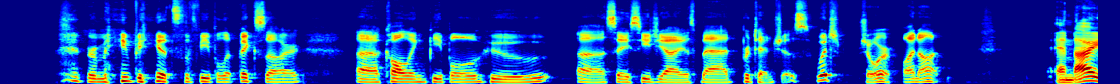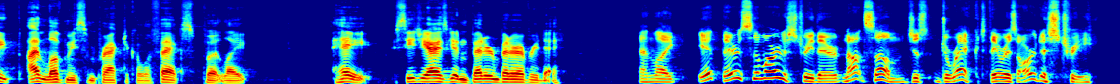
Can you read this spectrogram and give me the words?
or maybe it's the people at Pixar uh, calling people who uh, say CGI is bad pretentious, which, sure, why not? And I I love me some practical effects, but like hey, CGI is getting better and better every day. And like, it, there's some artistry there. Not some, just direct. There is artistry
